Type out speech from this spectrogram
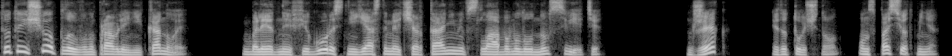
Кто-то еще плыл в направлении каноэ. Бледная фигура с неясными очертаниями в слабом лунном свете. «Джек? Это точно он. Он спасет меня».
